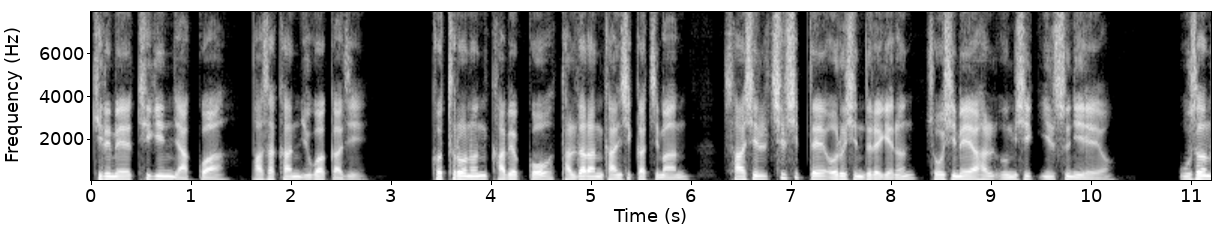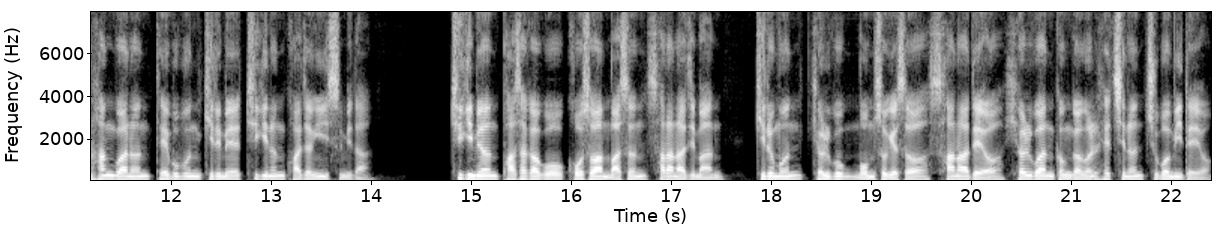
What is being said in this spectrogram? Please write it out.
기름에 튀긴 약과 바삭한 유과까지. 겉으로는 가볍고 달달한 간식 같지만 사실 70대 어르신들에게는 조심해야 할 음식 1순위예요. 우선 한과는 대부분 기름에 튀기는 과정이 있습니다. 튀기면 바삭하고 고소한 맛은 살아나지만 기름은 결국 몸속에서 산화되어 혈관 건강을 해치는 주범이 돼요.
